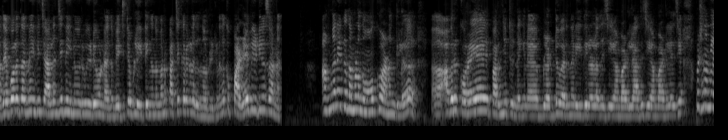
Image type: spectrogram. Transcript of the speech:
അതേപോലെ തന്നെ ഇനി ചാലഞ്ചിന്റെ ഇനി ഒരു വീഡിയോ ഉണ്ടായിരുന്നു. വെജിറ്റബിൾ ഈറ്റിംഗ് എന്ന് പറഞ്ഞാൽ പച്ചക്കറികൾ തിന്നോണ്ടിരിക്കുന്നത് ഇതൊക്കെ പഴയ വീഡിയോസ് ആണ്. അങ്ങനെയൊക്കെ നമ്മൾ നോക്കുവാണെങ്കിൽ അവർ കുറേ പറഞ്ഞിട്ടുണ്ട്. ഇങ്ങനെ ബ്ലഡ് വരുന്ന രീതിയിലുള്ളത് ചെയ്യാൻ പാടില്ല അത് ചെയ്യാൻ പാടില്ല ഇത് ചെയ്യാൻ പക്ഷെ നമ്മൾ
